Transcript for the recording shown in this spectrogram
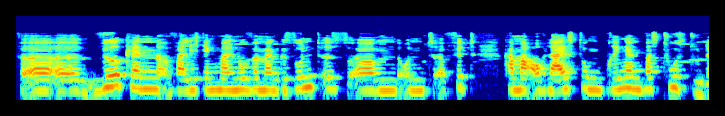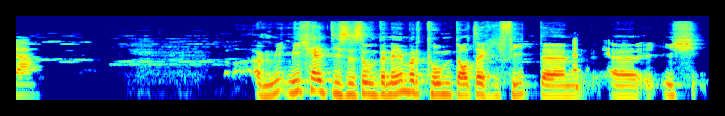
für, äh, Wirken? Weil ich denke mal, nur wenn man gesund ist ähm, und äh, fit, kann man auch Leistungen bringen. Was tust du da? Äh, mich hält dieses Unternehmertum tatsächlich fit. Ähm, äh, ich,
